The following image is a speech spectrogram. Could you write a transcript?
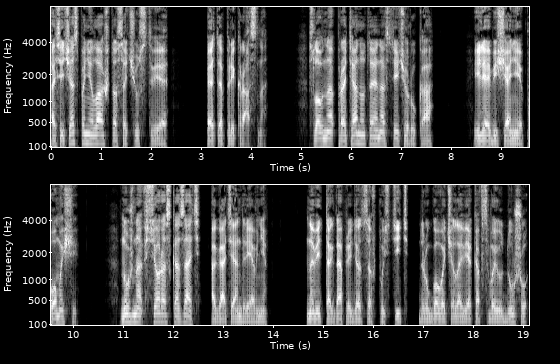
а сейчас поняла, что сочувствие — это прекрасно. Словно протянутая навстречу рука или обещание помощи. Нужно все рассказать Агате Андреевне, но ведь тогда придется впустить другого человека в свою душу,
